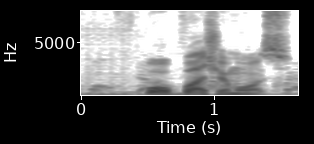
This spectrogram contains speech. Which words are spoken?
побачимось.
